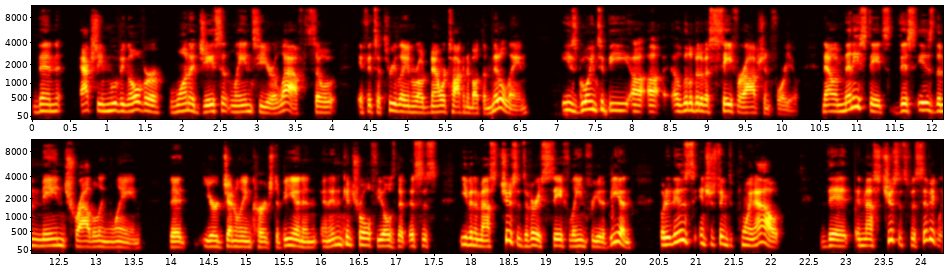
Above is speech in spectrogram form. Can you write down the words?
then actually moving over one adjacent lane to your left. So if it's a three lane road, now we're talking about the middle lane, is going to be a, a, a, little bit of a safer option for you. Now, in many states, this is the main traveling lane that you're generally encouraged to be in, and, and In Control feels that this is, even in Massachusetts, a very safe lane for you to be in. But it is interesting to point out that in Massachusetts specifically,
